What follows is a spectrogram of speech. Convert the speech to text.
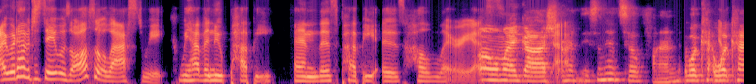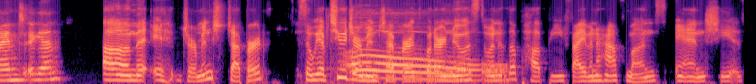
I would have to say it was also last week. We have a new puppy, and this puppy is hilarious. Oh my gosh, yeah. isn't it so fun? What yeah. what kind again? Um, eh, German Shepherd. So we have two German oh. Shepherds, but our newest one is oh. a puppy, five and a half months, and she is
